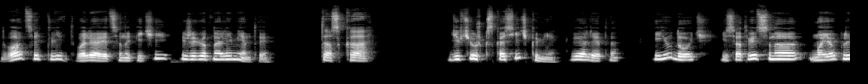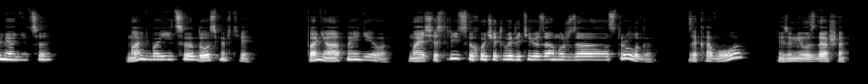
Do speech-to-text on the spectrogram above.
Двадцать лет валяется на печи и живет на алименты. Тоска. Девчушка с косичками, Виолетта, ее дочь и, соответственно, моя племянница. Мать боится до смерти. Понятное дело, моя сестрица хочет выдать ее замуж за астролога. За кого? – изумилась Даша,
